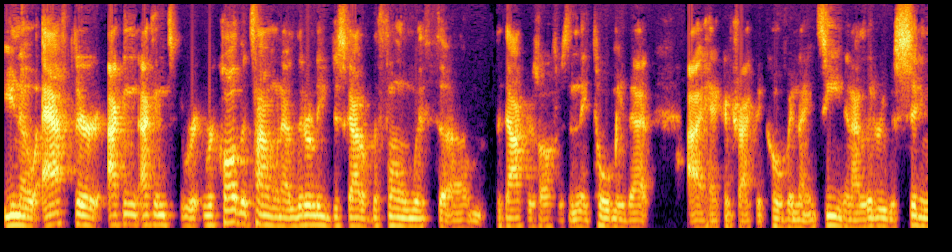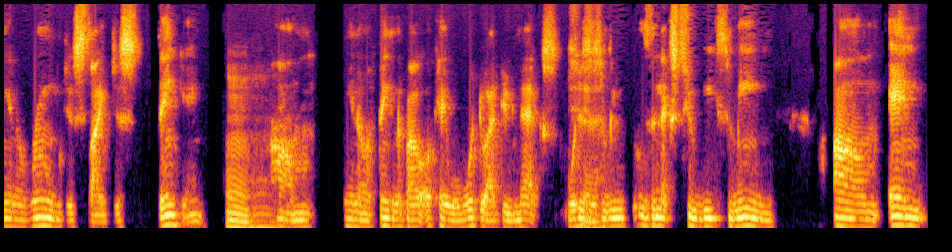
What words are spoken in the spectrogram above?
you know after I can I can re- recall the time when I literally just got off the phone with um, the doctor's office and they told me that I had contracted COVID nineteen and I literally was sitting in a room just like just thinking, Mhm. um, you know, thinking about okay, well, what do I do next? What does Yeah. this mean? What does the next two weeks mean? Um, and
